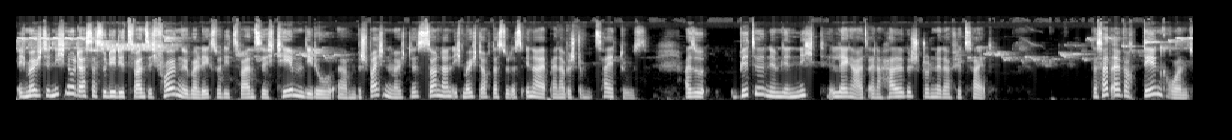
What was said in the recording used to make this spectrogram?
ich möchte nicht nur das, dass du dir die 20 Folgen überlegst oder die 20 Themen, die du ähm, besprechen möchtest, sondern ich möchte auch, dass du das innerhalb einer bestimmten Zeit tust. Also bitte nimm dir nicht länger als eine halbe Stunde dafür Zeit. Das hat einfach den Grund,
